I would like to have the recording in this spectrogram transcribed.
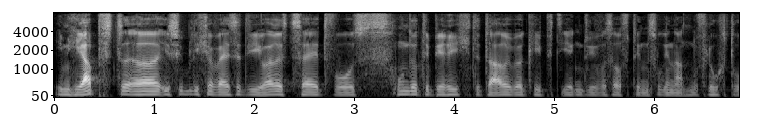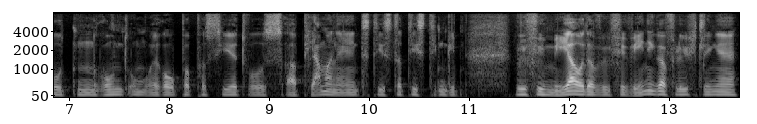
Im Herbst äh, ist üblicherweise die Jahreszeit, wo es hunderte Berichte darüber gibt, irgendwie was auf den sogenannten Fluchtrouten rund um Europa passiert, wo es äh, permanent die Statistiken gibt, wie viel mehr oder wie viel weniger Flüchtlinge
